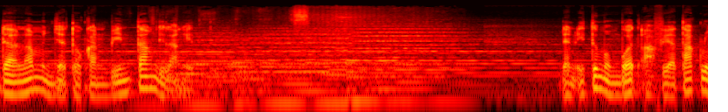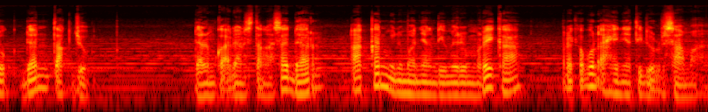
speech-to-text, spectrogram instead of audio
dalam menjatuhkan bintang di langit. Dan itu membuat Afia takluk dan takjub. Dalam keadaan setengah sadar akan minuman yang diminum mereka, mereka pun akhirnya tidur bersama.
